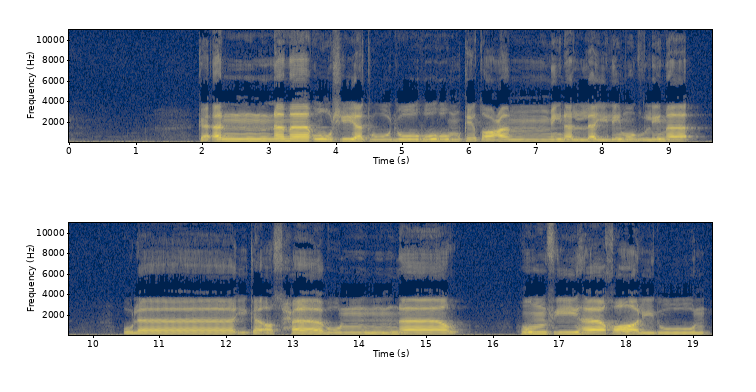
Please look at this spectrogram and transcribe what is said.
كأنما أوشيت وجوههم قطعا من الليل مظلما أولئك أصحاب النار هم فيها خالدون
